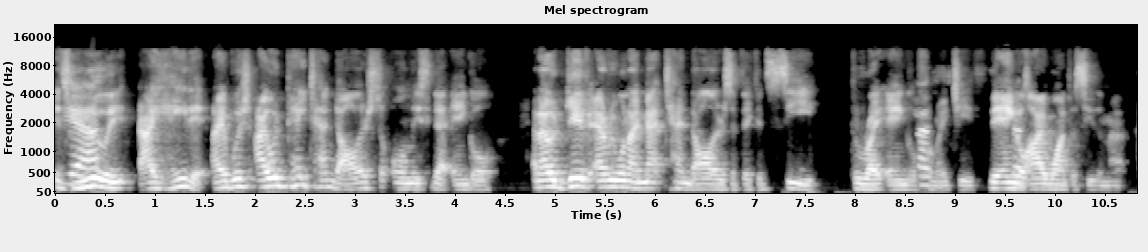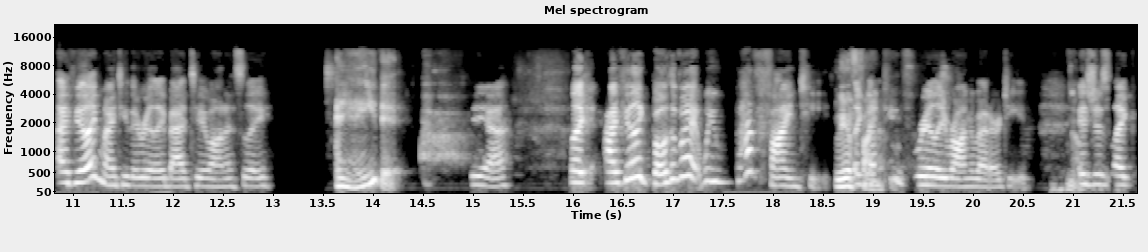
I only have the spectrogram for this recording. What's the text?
It's Yeah. really, I hate it. I wish I would pay $10 to only see that angle. And I would give everyone I met $10 if they could see the right angle for my teeth, the angle I want to see them at. I feel like my teeth are really bad too, honestly. I hate it. Yeah. Like I feel like both of it we have fine teeth. We have like, fine nothing's teeth. Really wrong about our teeth. No. It's just like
